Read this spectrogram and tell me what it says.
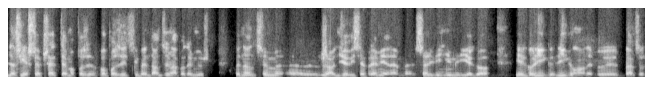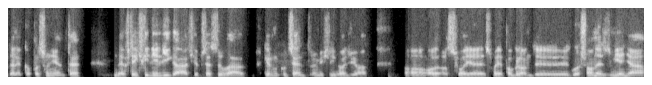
znaczy jeszcze przedtem opozy- w opozycji będącym, a potem już będącym w rządzie wicepremierem Salvinim i jego, jego lig- ligą. One były bardzo daleko posunięte. W tej chwili liga się przesuwa w kierunku centrum, jeśli chodzi o, o, o swoje, swoje poglądy głoszone, zmienia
